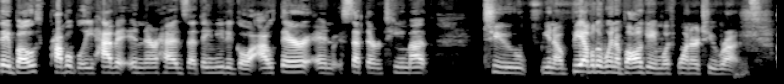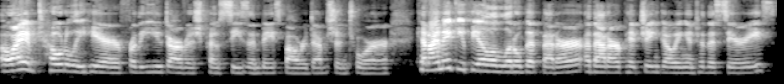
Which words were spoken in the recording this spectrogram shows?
they both probably have it in their heads that they need to go out there and set their team up to you know be able to win a ball game with one or two runs. Oh, I am totally here for the Yu Darvish postseason baseball redemption tour. Can I make you feel a little bit better about our pitching going into this series?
